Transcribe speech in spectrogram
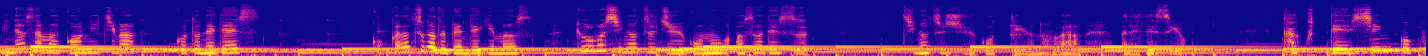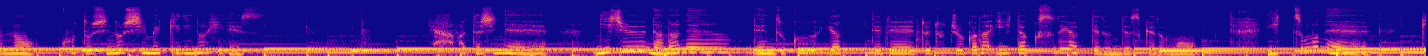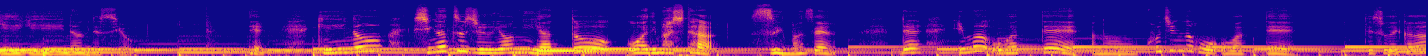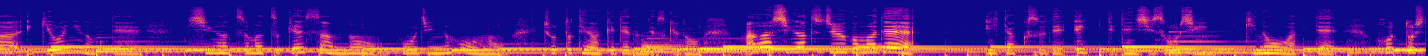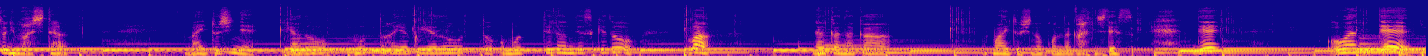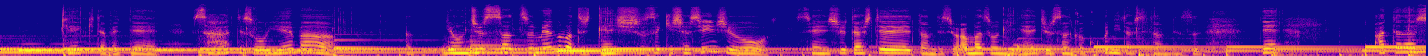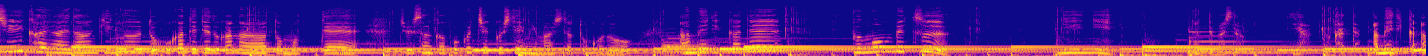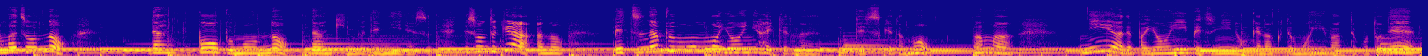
皆様こんにちは。琴音です。ここから津軽弁でいきます。今日は4月15の朝です。4月15っていうのはあれですよ。確定申告の今年の締め切りの日です。いや私ね27年連続やってて途中から e-tax でやってるんですけどもいっつもねギリギリなんですよ。で昨日4月14にやっと終わりましたすいません。で今終わってあの個人の方終わってでそれから勢いに乗って4月末決算の法人の方のちょっと手がけてるんですけどまあ4月15まで e-tax で「えい!」って電子送信昨日終わってほっとしとりました毎年ねやろうもっと早くやろうと思ってたんですけどまあなかなか毎年のこんな感じですで終わってケーキ食べてさてそういえば40冊目の私電子書籍写真集を先週出してたんですよ。アマゾンにね13カ国に出してたんです。で新しい海外ランキングどこか出てるかなと思って13カ国チェックしてみましたところアメリカで部門別2位になってました。いやよかった。アメリカアマゾンの某部門のランキングで2位です。でその時はあの別な部門も4位に入ってるんですけどもまあまあ2位あれば4位別に乗っけなくてもいいわってことで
